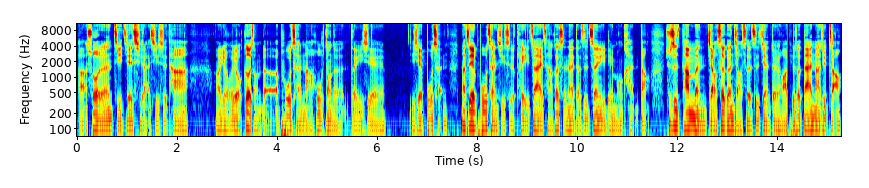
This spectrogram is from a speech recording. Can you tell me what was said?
呃所有人集结起来，其实他啊有有各种的铺陈啊互动的的一些一些铺陈，那这些铺陈其实可以在查克·史奈德之正义联盟看到，就是他们角色跟角色之间的对话，比如说戴安娜去找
